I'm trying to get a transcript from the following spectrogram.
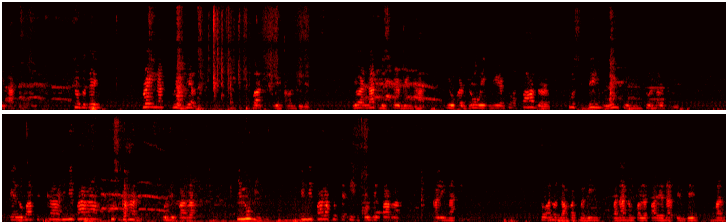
itatuloy. So today, pray not with guilt, but with confidence. You are not disturbing God. You are drawing near to a Father who's been waiting to help you. Kaya lumapit ka, hindi para husgahan, kundi para ilumin. Hindi para kutsain, kundi para kalingain. So ano dapat maging pananampalataya natin? This must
